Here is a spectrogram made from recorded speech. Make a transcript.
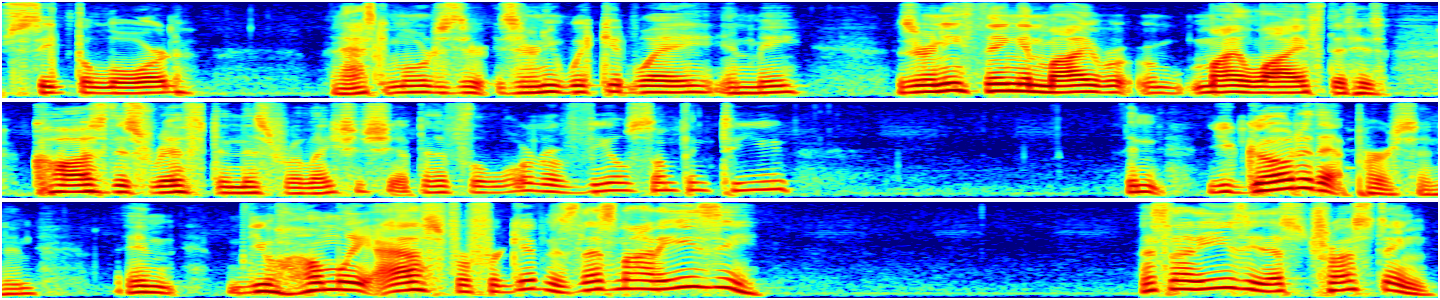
Seek the Lord and ask Him, Lord, is there, is there any wicked way in me? Is there anything in my, my life that has caused this rift in this relationship? And if the Lord reveals something to you, then you go to that person and, and you humbly ask for forgiveness. That's not easy. That's not easy. That's trusting.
